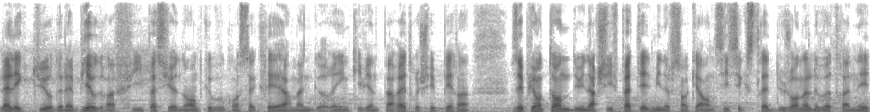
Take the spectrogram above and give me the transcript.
la lecture de la biographie passionnante que vous consacrez à Hermann Goering, qui vient de paraître chez Perrin. Vous avez pu entendre d'une archive pâtée de 1946, extraite du journal de votre année,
